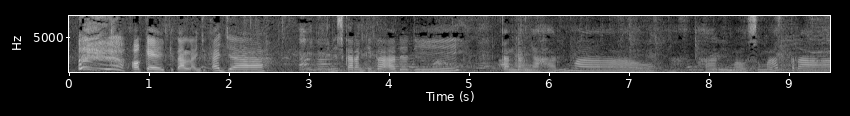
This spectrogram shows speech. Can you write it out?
Oke kita lanjut aja. Ini sekarang kita ada di kandangnya harimau. Harimau Sumatera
